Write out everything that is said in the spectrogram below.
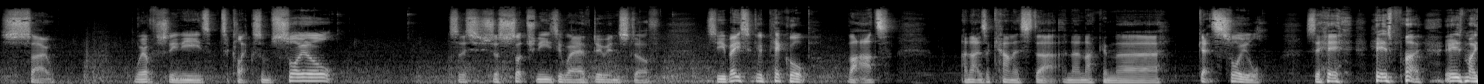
So we obviously need to collect some soil. So this is just such an easy way of doing stuff. So you basically pick up that, and that is a canister, and then I can uh, get soil. So here, here's my here's my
